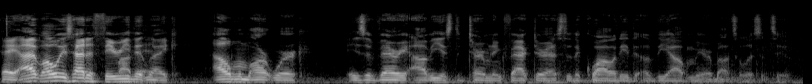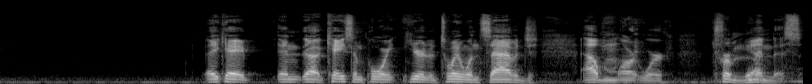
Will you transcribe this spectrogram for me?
Hey, I've always had a theory My that bad. like album artwork is a very obvious determining factor as to the quality of the album you're about to listen to. AK and uh, case in point here the 21 Savage album artwork tremendous.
